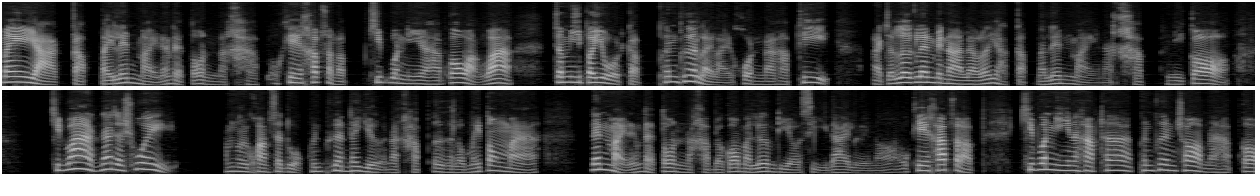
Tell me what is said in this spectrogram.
ไม่อยากกลับไปเล่นใหม่ตั้งแต่ต้นนะครับ โอเคครับสำหรับคลิปวันนี้นะครับ ก็หวังว่าจะมีประโยชน์กับเพื่อนๆหลาย ๆ คนนะครับ ที่อาจจะเลิกเล่นไปนานแล้วแล้วอยากกลับมาเล่นใหม่นะครับ อันนี้ก็คิดว่าน่าจะช่วยอำนวยความสะดวกเพื่อนๆได้เยอะนะครับ เออ เราไม่ต้องมาเล่นใหม่ตั้งแต่ต้นนะครับ แล้วก็มาเริ่ม DLC ได้เลยเนาะโอเคครับสำหรับคลิปวันนี้นะครับ ถ้าเพื่อนๆชอบนะครับ ก็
